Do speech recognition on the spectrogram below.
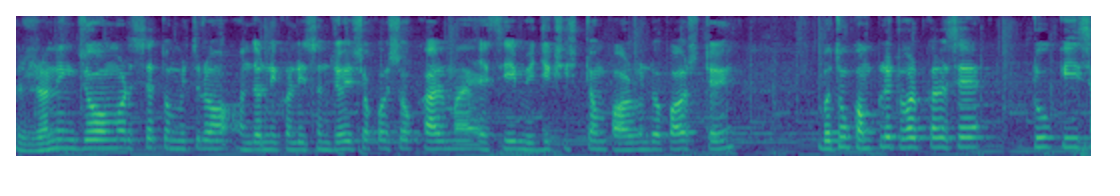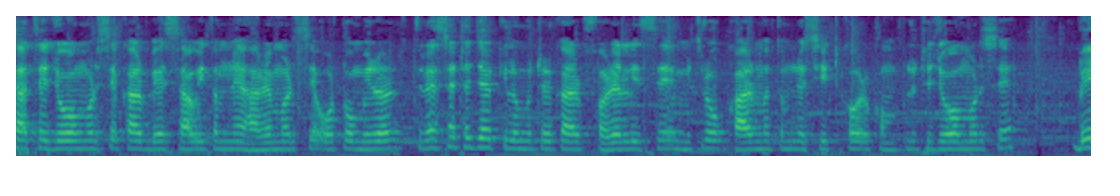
રનિંગ જોવા મળશે. તો મિત્રો, અંદરની કન્ડિશન જોઈ શકો છો. કારમાં AC music system power window power steering બધું કમ્પ્લીટ વર્ક કરે છે. ટુ કી સાથે જોવા મળશે કાર બે સાવી તમને હારે મળશે. ઓટો મિરર ત્રેસઠ હજાર કિલોમીટર કાર ફરેલી છે. મિત્રો, કારમાં તમને સીટ કવર કમ્પ્લીટ જોવા મળશે. બે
